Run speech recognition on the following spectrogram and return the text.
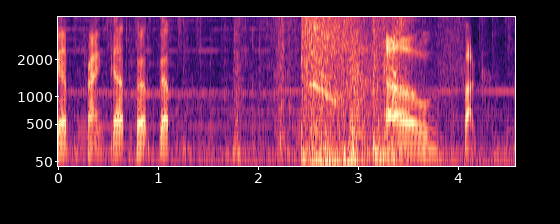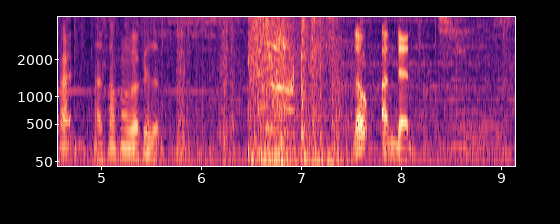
Can't Frank up, up, up. Oh, fuck. Right, that's not gonna work, is it? Nope, I'm dead. Jeez.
